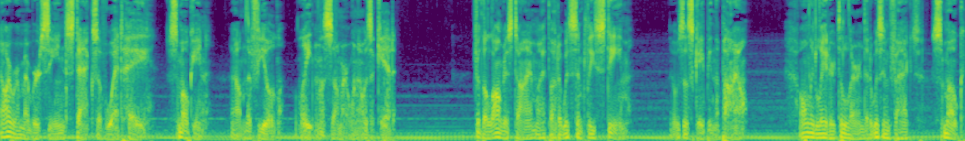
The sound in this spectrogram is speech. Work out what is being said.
Now, I remember seeing stacks of wet hay smoking out in the field late in the summer when I was a kid. For the longest time, I thought it was simply steam that was escaping the pile, only later to learn that it was in fact smoke,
